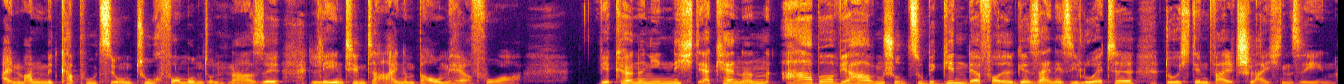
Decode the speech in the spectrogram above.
Ein Mann mit Kapuze und Tuch vor Mund und Nase lehnt hinter einem Baum hervor. Wir können ihn nicht erkennen, aber wir haben schon zu Beginn der Folge seine Silhouette durch den Wald schleichen sehen.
